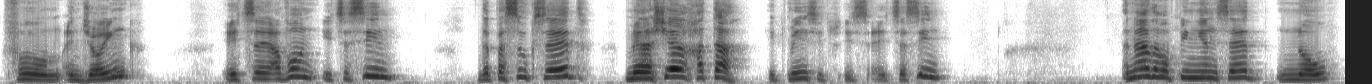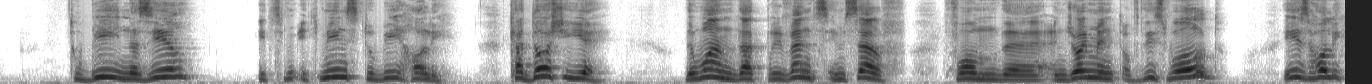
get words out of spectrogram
from enjoying, it's a avon, it's a sin. The pasuk said, "Me'asher hata." It means it, it's, it's a sin. Another opinion said, no, to be Nazir, it, it means to be holy. Kadosh yeh, the one that prevents himself from the enjoyment of this world, is holy.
